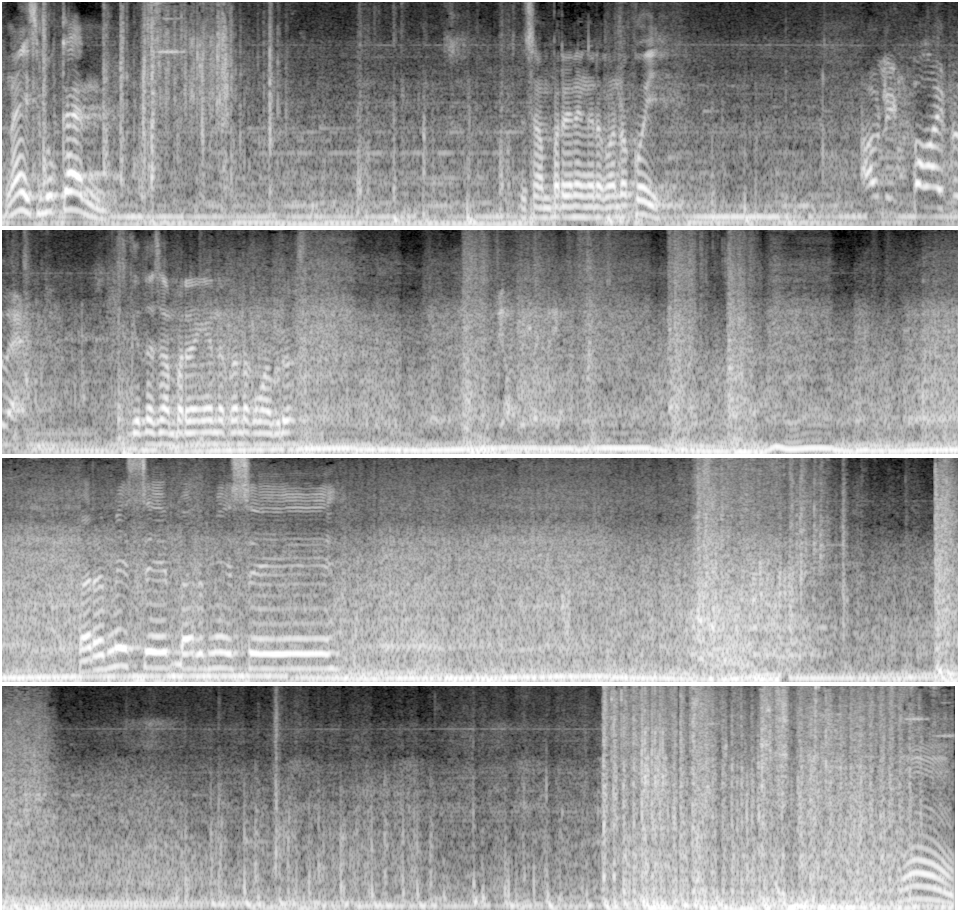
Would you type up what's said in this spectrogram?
Nice bukan? Kita samperin yang kondok kuy. Five left. Kita samperin yang kondok mah bro. Permisi, permisi. Hmm.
